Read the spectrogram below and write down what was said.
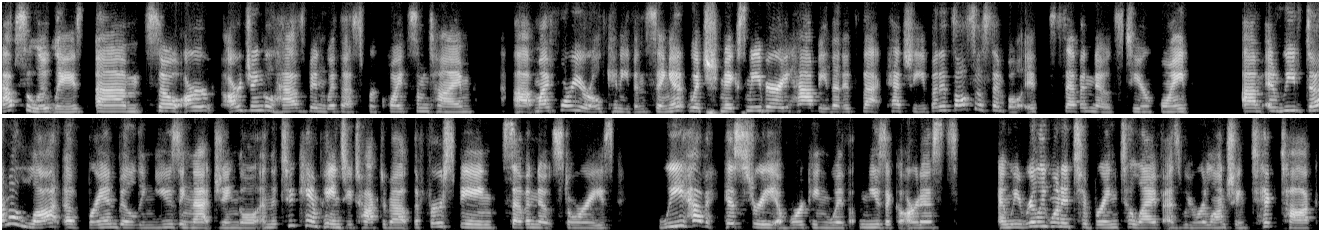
Absolutely. Um, so our our jingle has been with us for quite some time. Uh, my four year old can even sing it, which makes me very happy that it's that catchy, but it's also simple. It's seven notes to your point. Um, and we've done a lot of brand building using that jingle. And the two campaigns you talked about, the first being Seven Note Stories, we have a history of working with music artists. And we really wanted to bring to life as we were launching TikTok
